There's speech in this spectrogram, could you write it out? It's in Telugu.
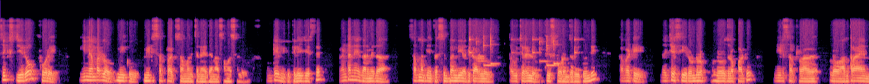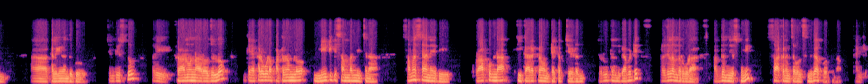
six zero four eight. ఈ నెంబర్లో మీకు నీటి సరఫరాకు సంబంధించిన ఏదైనా సమస్యలు ఉంటే మీకు తెలియజేస్తే వెంటనే దాని మీద సంబంధిత సిబ్బంది అధికారులు తగు చర్యలు తీసుకోవడం జరుగుతుంది. కాబట్టి దయచేసి రెండు రోజుల పాటు నీటి సరఫరాలో అంతరాయం కలిగినందుకు చింతిస్తూ మరి రానున్న రోజుల్లో ఇంకా ఎక్కడ కూడా పట్టణంలో నీటికి సంబంధించిన సమస్య అనేది రాకుండా ఈ కార్యక్రమం టేకప్ చేయడం జరుగుతుంది కాబట్టి ప్రజలందరూ కూడా అర్థం చేసుకుని సహకరించవలసిందిగా కోరుతున్నాం. Thank you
